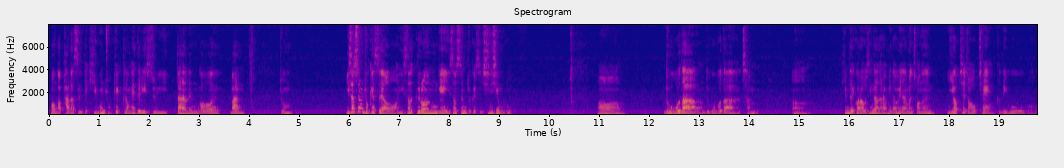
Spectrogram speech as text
뭔가 받았을 때 기분 좋게끔 해드릴 수 있다는 것만 좀 있었으면 좋겠어요. 있어 그런 게 있었으면 좋겠어요. 진심으로. 어 누구보다 누구보다 참 어, 힘들 거라고 생각을 합니다. 왜냐하면 저는 이 업체 저 업체 그리고 뭐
